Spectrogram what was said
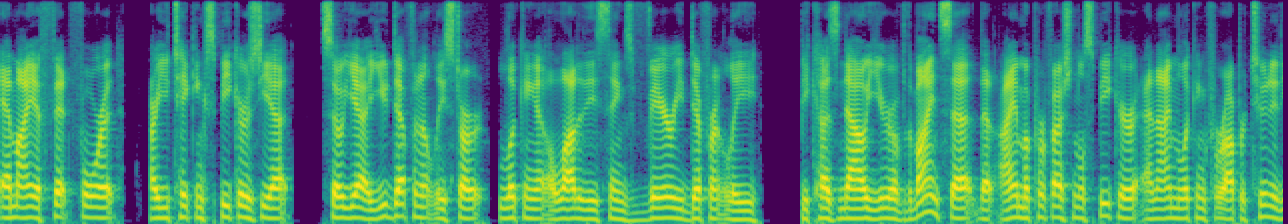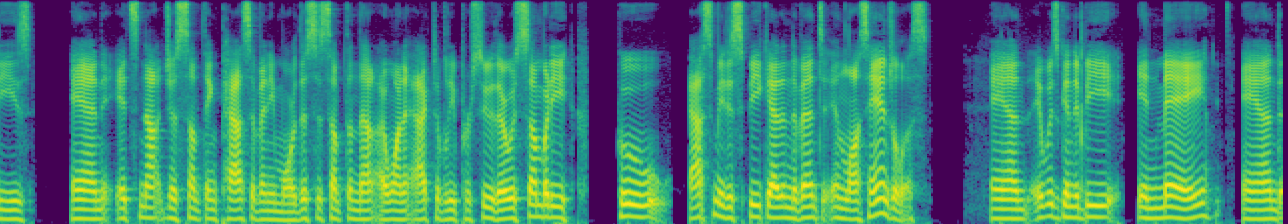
Am I a fit for it? Are you taking speakers yet? So, yeah, you definitely start looking at a lot of these things very differently because now you're of the mindset that I am a professional speaker and I'm looking for opportunities. And it's not just something passive anymore. This is something that I want to actively pursue. There was somebody who asked me to speak at an event in Los Angeles, and it was going to be in May. And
